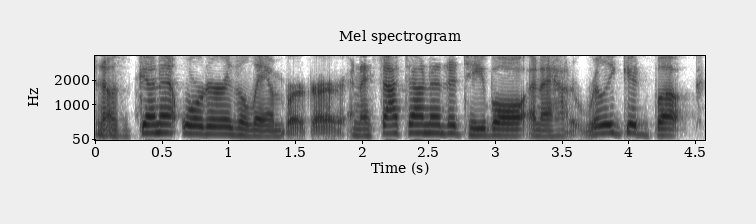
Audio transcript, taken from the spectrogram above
And I was gonna order the lamb burger. And I sat down at a table and I had a really good book.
